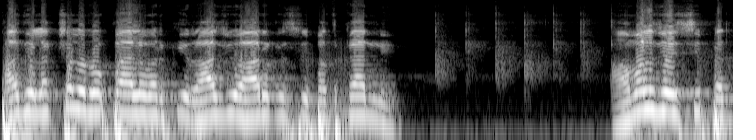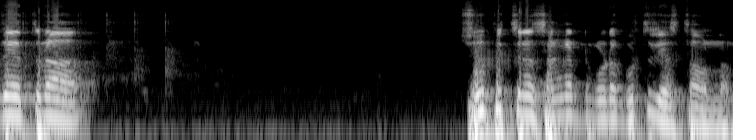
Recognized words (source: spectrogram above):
పది లక్షల రూపాయల వరకు రాజీవ్ ఆరోగ్యశ్రీ పథకాన్ని అమలు చేసి పెద్ద ఎత్తున చూపించిన సంఘటన కూడా గుర్తు చేస్తూ ఉన్నాం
